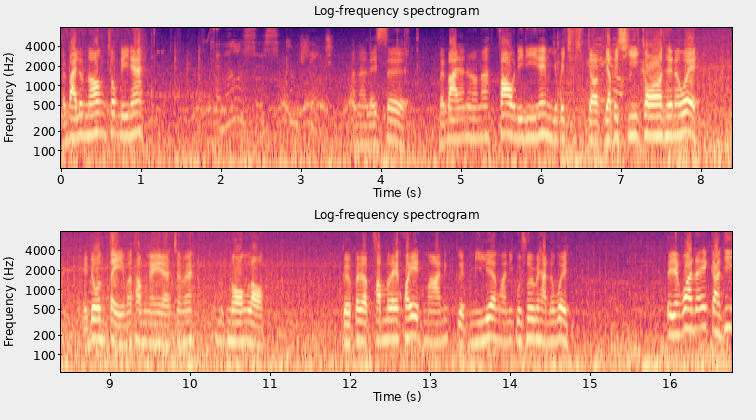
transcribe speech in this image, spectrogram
บ๊ายบายลูกน้องโชคดีนะ Analysis complete. Analyzer บายบายนะน้องนะเฝ้าดีๆนะอย่าไปอย่าไปชีกอเธอนะเว้ยไอโดนเตะมาทำไงนะใช่ไหมลูกน้องเรา เกิดไปแบบทำอะไรควายเอ็ดมานี่เกิดมีเรื่องมานี่กูช่วยไม่ทันนะเว้ยแต่อย่างว่านะไอ้การที่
